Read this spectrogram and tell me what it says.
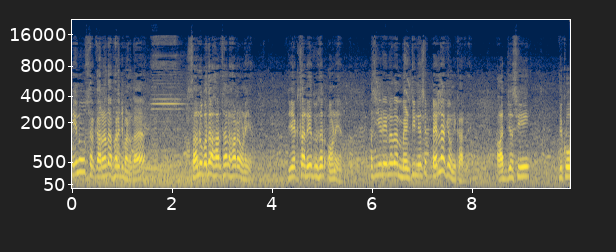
ਇਹਨੂੰ ਸਰਕਾਰਾਂ ਦਾ ਫਰਜ਼ ਬਣਦਾ ਆ। ਸਾਨੂੰ ਪਤਾ ਹਰ ਸਾਲ ਹੜ੍ਹ ਆਉਣੇ ਆ। ਜੇ ਇੱਕ ਸਾਲ ਨਹੀਂ ਦੂਸਰਾ ਆਉਣੇ ਆ। ਅਸੀਂ ਜਿਹੜੇ ਇਹਨਾਂ ਦਾ ਮੇਨਟੇਨੈਂਸ ਪਹਿਲਾਂ ਕਿਉਂ ਨਹੀਂ ਕਰ ਰਹੇ? ਅੱਜ ਅਸੀਂ ਦੇਖੋ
